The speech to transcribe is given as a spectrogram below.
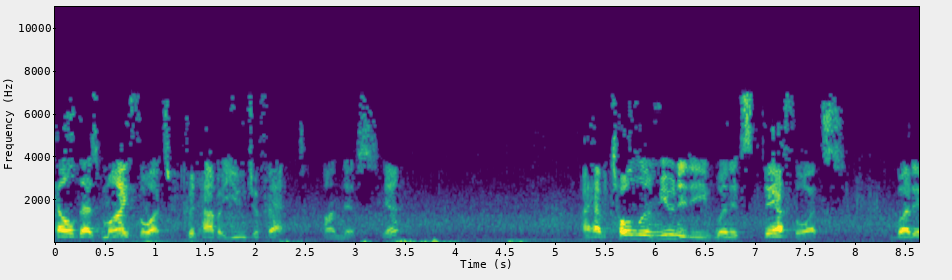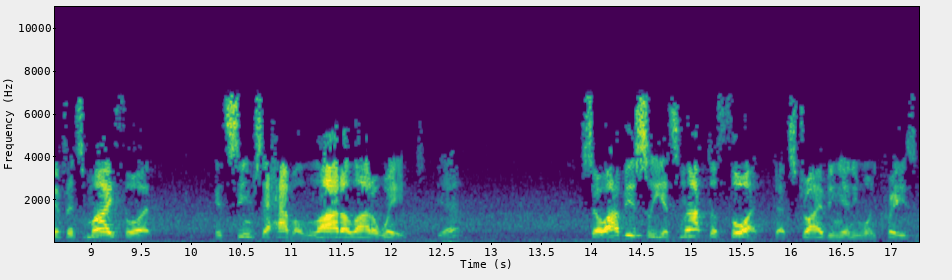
held as my thoughts, could have a huge effect on this. Yeah? I have total immunity when it's their thoughts, but if it's my thought, it seems to have a lot, a lot of weight. Yeah? So obviously, it's not the thought that's driving anyone crazy.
